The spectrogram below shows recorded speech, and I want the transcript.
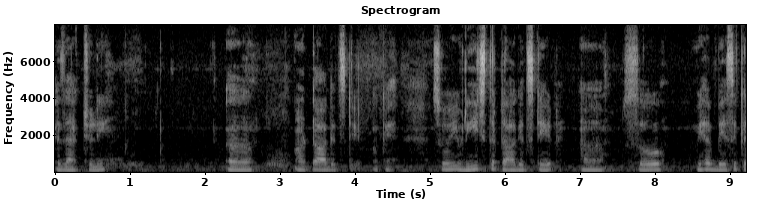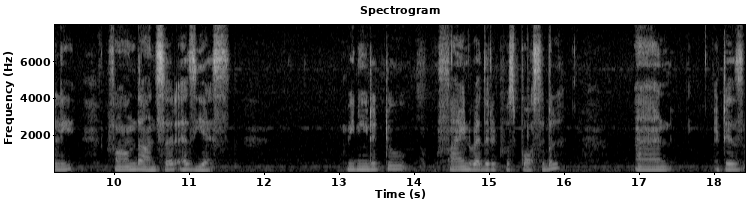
is actually uh, our target state okay? So we reached the target state uh, so we have basically found the answer as yes we needed to find whether it was possible and it is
